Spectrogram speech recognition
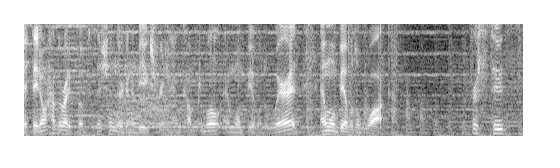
If they don't have the right foot position, they're going to be extremely uncomfortable and won't be able to wear it and won't be able to walk. For suits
